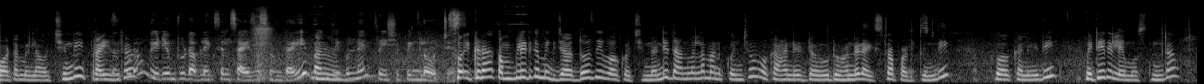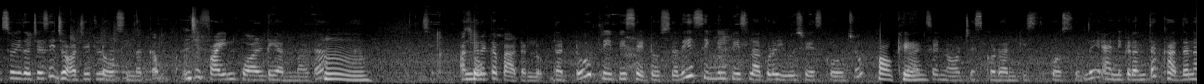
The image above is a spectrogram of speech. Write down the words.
బాటమ్ ఇలా వచ్చింది. Price medium to double XL sizes ఉంటాయి. వన్ త్రిబుల్ నైన్ ఫ్రీ షిప్పింగ్లో సో ఇక్కడ కంప్లీట్గా మీకు జర్దోజీ వర్క్ వచ్చిందండి. దానివల్ల మనకు కొంచెం ఒక హండ్రెడ్ టూ హండ్రెడ్ ఎక్స్ట్రా పడుతుంది వర్క్ అనేది. మెటీరియల్ ఏమొస్తుందిరా? సో ఇది వచ్చేసి జార్జెట్లో వస్తుంది అక్క. మంచి ఫైన్ క్వాలిటీ అన్నమాట. అంగరక ప్యాటర్న్లో. దట్టు త్రీ పీస్ సెట్ వస్తుంది. సింగిల్ పీస్ లా కూడా యూజ్ చేసుకోవచ్చు. ఓకే సైడ్ నాట్ చేసుకోవడానికి వస్తుంది. అండ్ ఇక్కడంతా కథన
